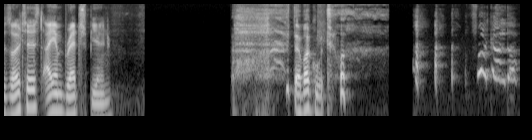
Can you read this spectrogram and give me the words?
Du solltest I Am Bread spielen. Der war gut. Fuck, Alter.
